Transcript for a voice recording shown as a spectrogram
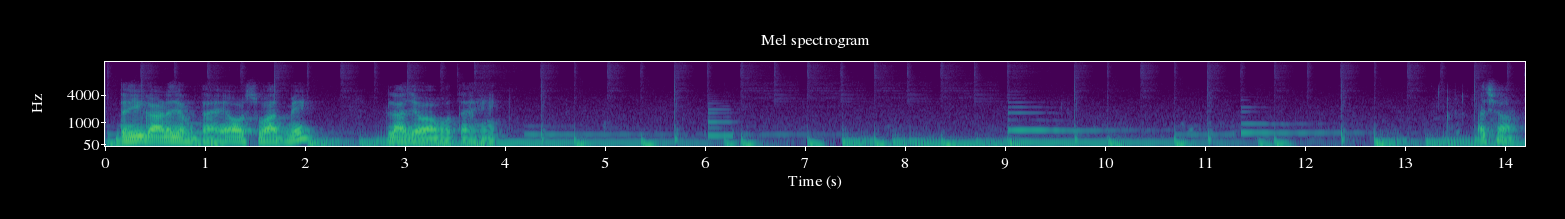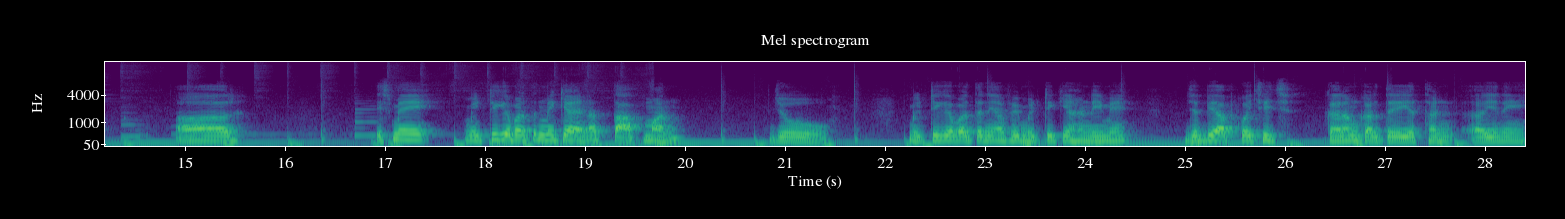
دہی گاڑھا جمتا ہے اور سواد میں لاجواب ہوتا ہے۔ اچھا اور اس میں مٹی کے برتن میں کیا ہے نا؟ تاپمان، جو مٹی کے برتن یا پھر مٹی کی ہنڈی میں جب بھی آپ کوئی چیز گرم کرتے یا ٹھنڈ یعنی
